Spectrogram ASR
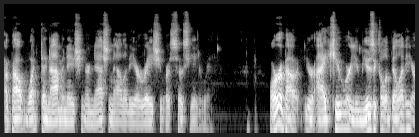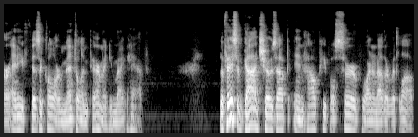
about what denomination or nationality or race you are associated with or about your IQ or your musical ability or any physical or mental impairment you might have. The face of God shows up in how people serve one another with love.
